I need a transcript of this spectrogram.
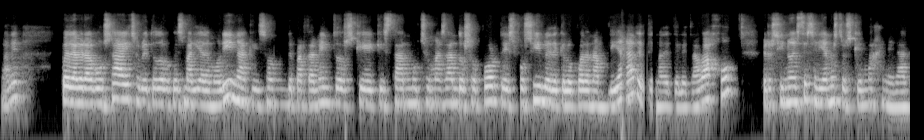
¿vale? Puede haber algún site, sobre todo lo que es María de Molina, que son departamentos que, están mucho más dando soporte, es posible de que lo puedan ampliar, el tema de teletrabajo, pero si no, este sería nuestro esquema general.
